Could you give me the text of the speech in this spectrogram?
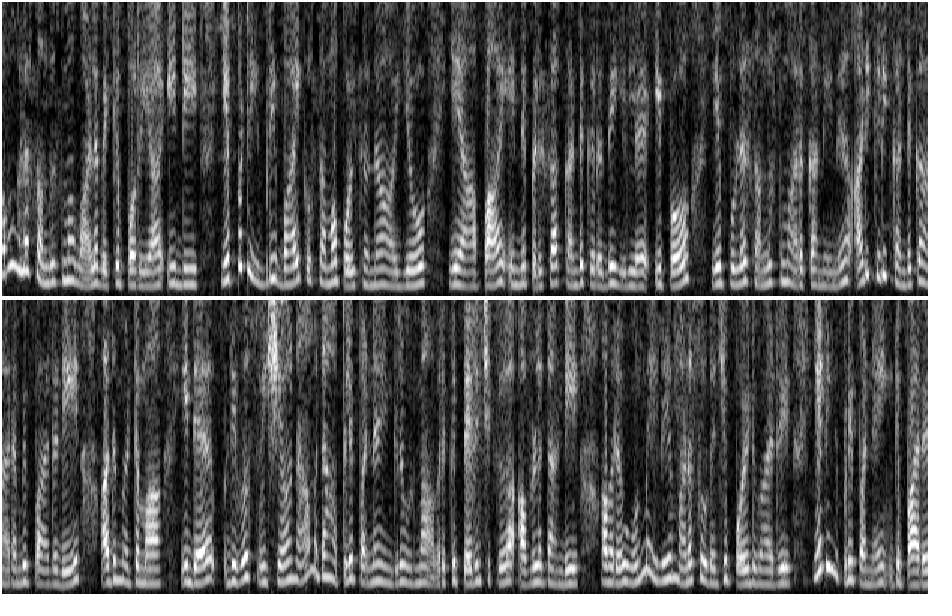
அவங்கள சந்தோஷமா வாழ வைக்க போறியா? இடி எப்படி இப்படி பாய் குசாம போய் சொன்னா ஐயோ என் அப்பா என்ன பெருசா கண்டுக்கிறதே இல்ல. இப்போ என் புள்ள சந்தோஷமா இருக்கானேன்னு அடிக்கடி கண்டுக்க ஆரம்பிப்பாருடி. அது மட்டுமா? இந்த டிவோர்ஸ் விஷயம் நாம தான் அப்ளை பண்ணங்கிற உண்மை அவருக்கு தெரிஞ்சுக்க அவ்வளவுதாண்டி அவர் உண்மையிலேயே மனசு உடைஞ்சு போயிடுவாரு. ஏடி இப்படி பண்ண? இங்க பாரு.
